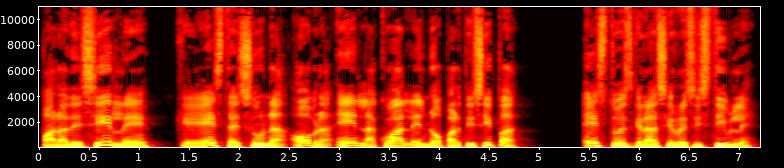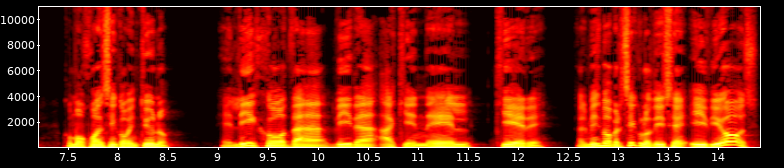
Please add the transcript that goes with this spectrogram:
para decirle que esta es una obra en la cual él no participa. Esto es gracia irresistible, como Juan 5:21. El Hijo da vida a quien él quiere. El mismo versículo dice, y Dios,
